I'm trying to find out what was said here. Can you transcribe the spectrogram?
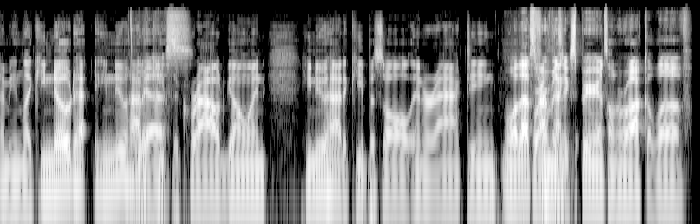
I mean, like he knowed he knew how to keep the crowd going. He knew how to keep us all interacting. Well, that's from his experience on Rock of Love.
